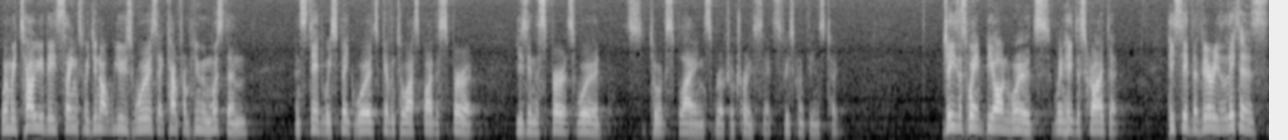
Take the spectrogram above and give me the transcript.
When we tell you these things, we do not use words that come from human wisdom. Instead, we speak words given to us by the Spirit, using the Spirit's words to explain spiritual truths. That's 1 Corinthians 2. Jesus went beyond words when he described it. He said the very letters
